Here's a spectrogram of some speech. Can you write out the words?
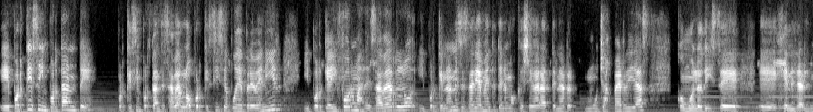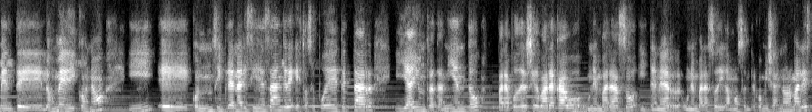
Eh, ¿Por qué es importante? ¿Por qué es importante saberlo? Porque sí se puede prevenir y porque hay formas de saberlo y porque no necesariamente tenemos que llegar a tener muchas pérdidas, como lo dice eh, generalmente los médicos, ¿no? y eh, con un simple análisis de sangre esto se puede detectar y hay un tratamiento para poder llevar a cabo un embarazo y tener un embarazo, digamos, entre comillas, normales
